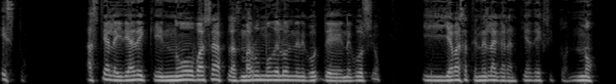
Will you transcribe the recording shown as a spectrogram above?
esto. Hazte a la idea de que no vas a plasmar un modelo de, negocio y ya vas a tener la garantía de éxito. No.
